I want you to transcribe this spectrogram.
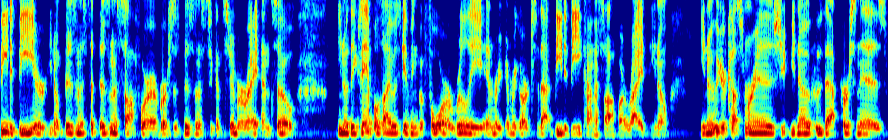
B2B or, you know, business to business software versus business to consumer, right? And so, you know, the examples I was giving before really in, re- in regards to that B2B kind of software, right? You know, you know who your customer is, you, you know who that person is,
